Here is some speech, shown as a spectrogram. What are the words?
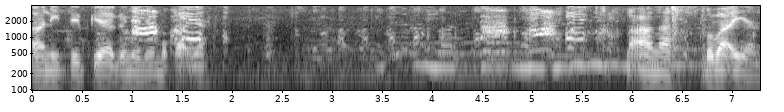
ah, native kaya ganyan yung mukha niya. Maangas, babae yan.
